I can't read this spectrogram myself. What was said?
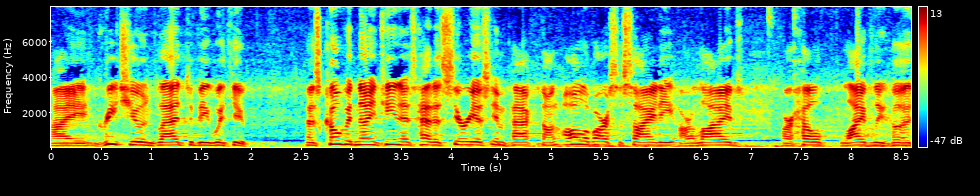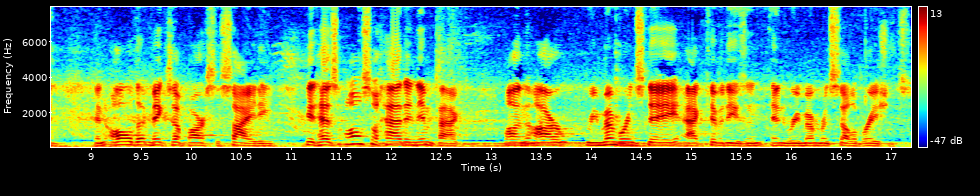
I greet you and glad to be with you. As COVID 19 has had a serious impact on all of our society, our lives, our health, livelihood, and all that makes up our society, it has also had an impact on our Remembrance Day activities and, and remembrance celebrations.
